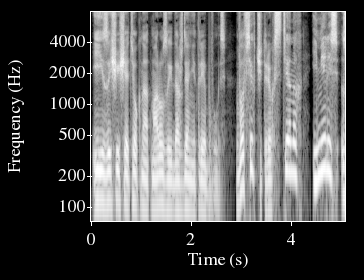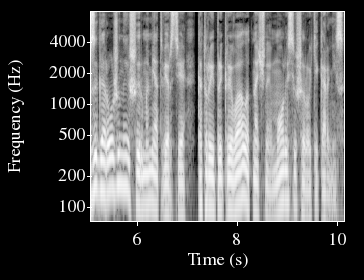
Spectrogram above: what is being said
и защищать окна от мороза и дождя не требовалось. Во всех четырех стенах имелись загороженные ширмами отверстия, которые прикрывал от ночной мороси широкий карниз.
